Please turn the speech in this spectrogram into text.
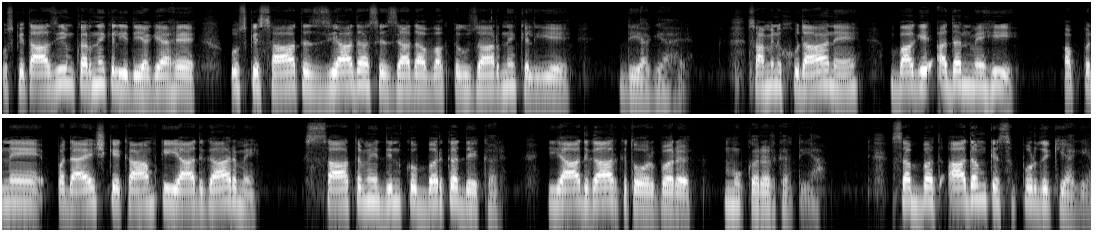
اس کی تعظیم کرنے کے لیے دیا گیا ہے۔ اس کے ساتھ زیادہ سے زیادہ وقت گزارنے کے لیے دیا گیا ہے۔ سامن خدا نے باغ عدن میں ہی اپنے پیدائش کے کام کی یادگار میں ساتویں دن کو برکت دے کر یادگار کے طور پر مقرر کر دیا۔ سبت آدم کے سپرد کیا گیا،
